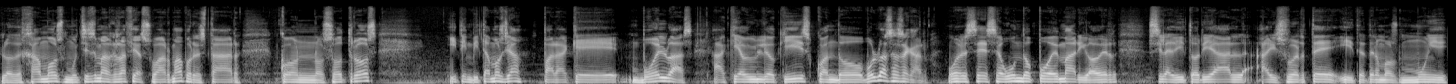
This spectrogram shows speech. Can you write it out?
lo dejamos. Muchísimas gracias, Suarma, por estar con nosotros. Y te invitamos ya para que vuelvas aquí a Biblioquiz cuando vuelvas a sacar ese segundo poemario, a ver si la editorial hay suerte y te tenemos muy,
